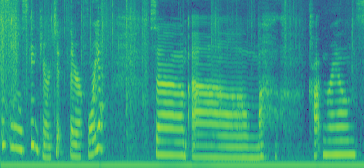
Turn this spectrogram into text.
Just a little skincare tip there for you some um, cotton rounds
